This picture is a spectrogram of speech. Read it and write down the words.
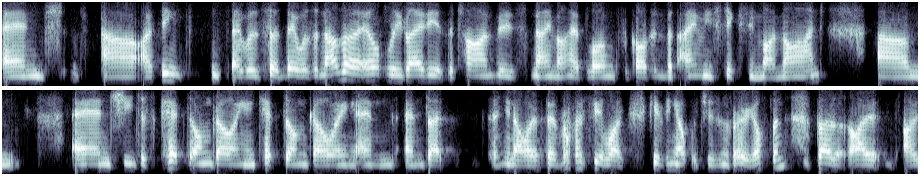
and uh, I think there was uh, there was another elderly lady at the time whose name I have long forgotten, but Amy sticks in my mind. Um, and she just kept on going and kept on going, and and that you know, ever I feel like giving up, which isn't very often, but I I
